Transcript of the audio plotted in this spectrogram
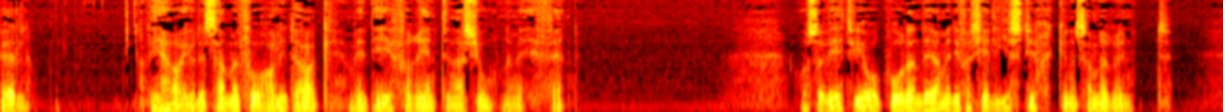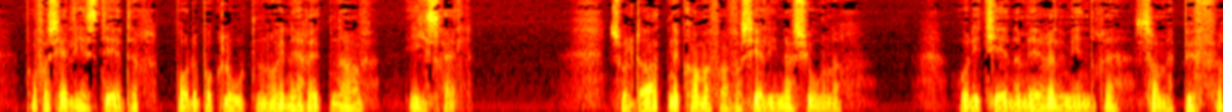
Vel, vi har jo det samme forholdet i dag med De forente nasjonene, med FN. Og så vet vi òg hvordan det er med de forskjellige styrkene som er rundt på forskjellige steder, både på kloden og i nærheten av Israel. Soldatene kommer fra forskjellige nasjoner, og de tjener mer eller mindre som buffer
